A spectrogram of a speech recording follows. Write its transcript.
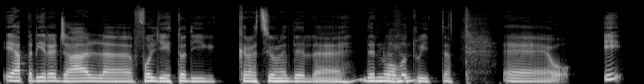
e aprire già il foglietto di creazione del, del nuovo mm-hmm. tweet. Eh, e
